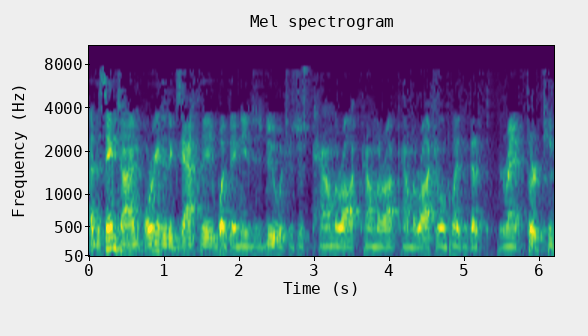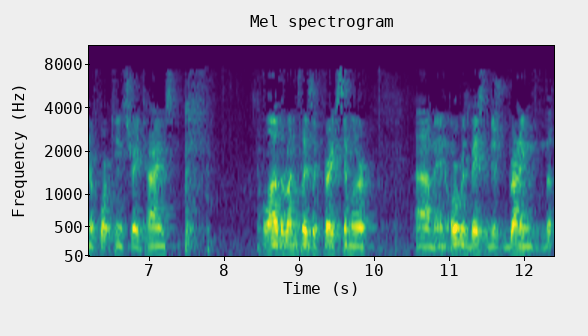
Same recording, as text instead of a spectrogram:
At the same time, Oregon did exactly what they needed to do, which was just pound the rock, pound the rock, pound the rock. At one point, I think that ran it 13 or 14 straight times. A lot of the run plays look very similar um, and Oregon was basically just running the,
